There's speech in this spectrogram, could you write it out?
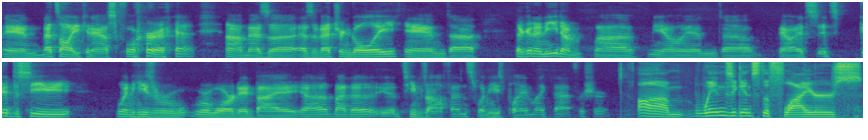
and that's all you can ask for um, as a as a veteran goalie, and uh, they're going to need him, uh, you know, and uh, you know it's it's good to see when he's re- rewarded by uh, by the team's offense when he's playing like that for sure. Um, wins against the Flyers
